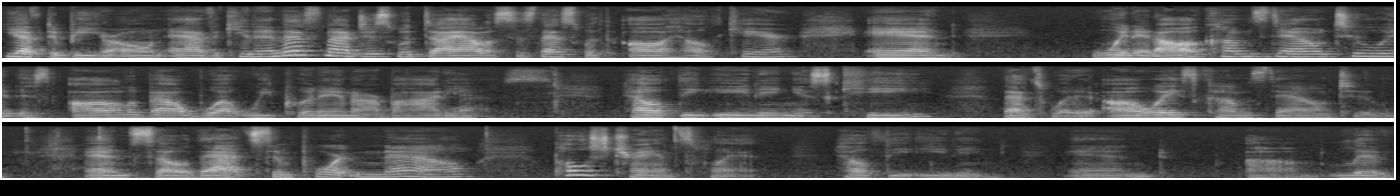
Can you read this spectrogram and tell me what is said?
you have to be your own advocate. And that's not just with dialysis, that's with all healthcare. And when it all comes down to it, it's all about what we put in our body. Yes. Healthy eating is key. That's what it always comes down to. And so that's important now, post transplant, healthy eating and um, live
